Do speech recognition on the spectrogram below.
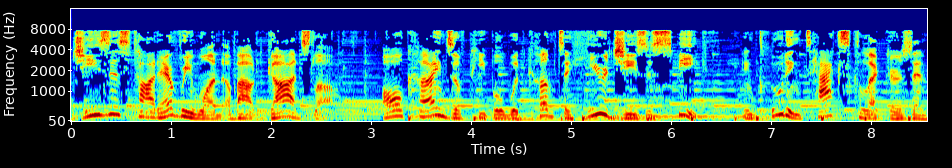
Jesus taught everyone about God's love all kinds of people would come to hear Jesus speak, including tax collectors and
